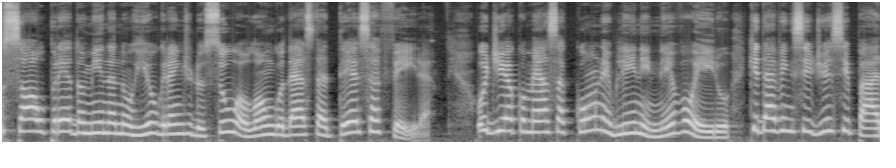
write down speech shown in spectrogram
O sol predomina no Rio Grande do Sul ao longo desta terça-feira. O dia começa com neblina e nevoeiro, que devem se dissipar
